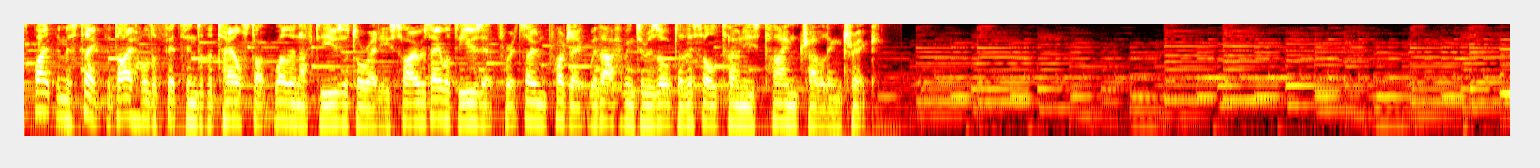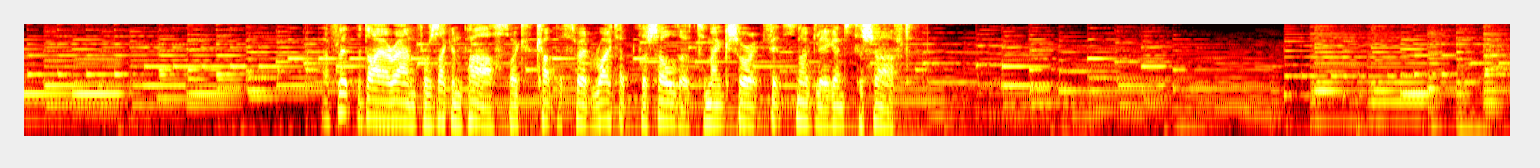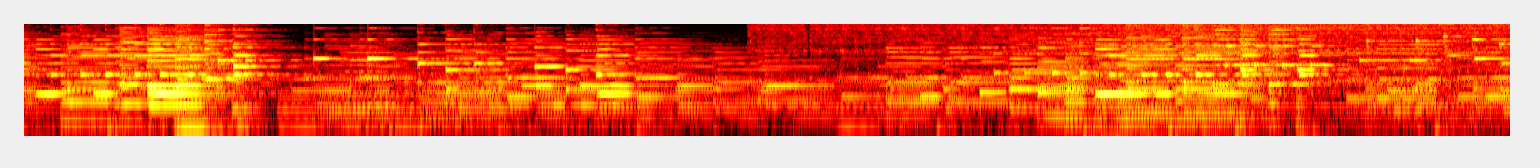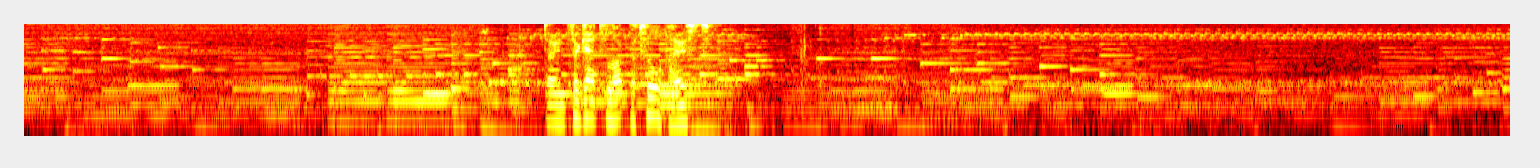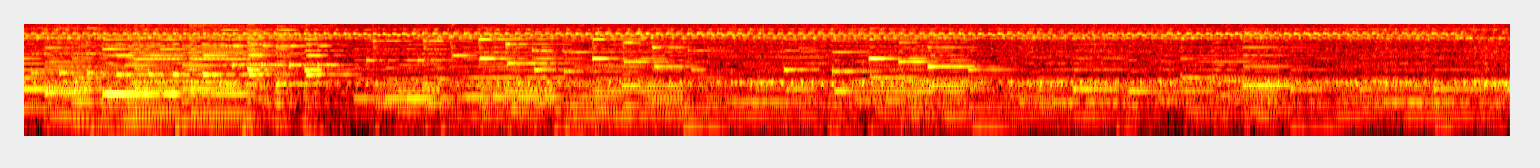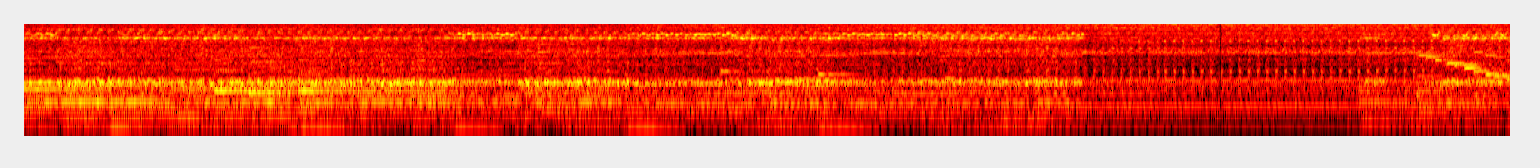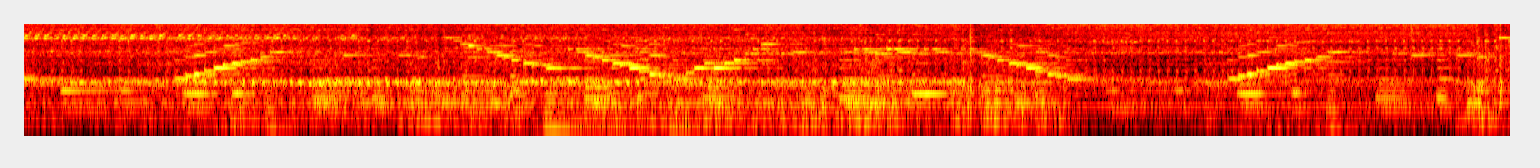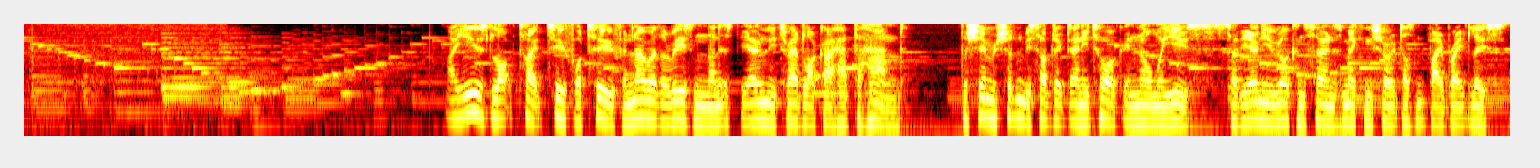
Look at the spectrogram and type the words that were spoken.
Despite the mistake, the die holder fits into the tailstock well enough to use it already, so I was able to use it for its own project without having to resort to This Old Tony's time travelling trick. I flipped the die around for a second pass so I could cut the thread right up the shoulder to make sure it fits snugly against the shaft. Don't forget to lock the tool post. I used Loctite 242 for no other reason than it's the only thread lock I had to hand. The shim shouldn't be subject to any torque in normal use, so the only real concern is making sure it doesn't vibrate loose.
